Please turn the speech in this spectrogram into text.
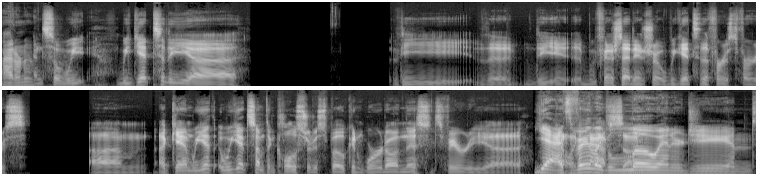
I don't know. And so we we get to the uh the the the uh, we finish that intro. We get to the first verse. Um, again, we get we get something closer to spoken word on this. It's very uh yeah, it's like very like half-sung. low energy, and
